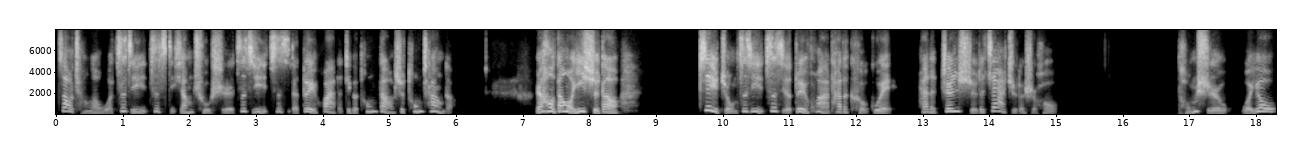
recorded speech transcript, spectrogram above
造成了我自己与自己相处时，自己与自己的对话的这个通道是通畅的。然后，当我意识到这种自己与自己的对话它的可贵、它的真实的价值的时候，同时我又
